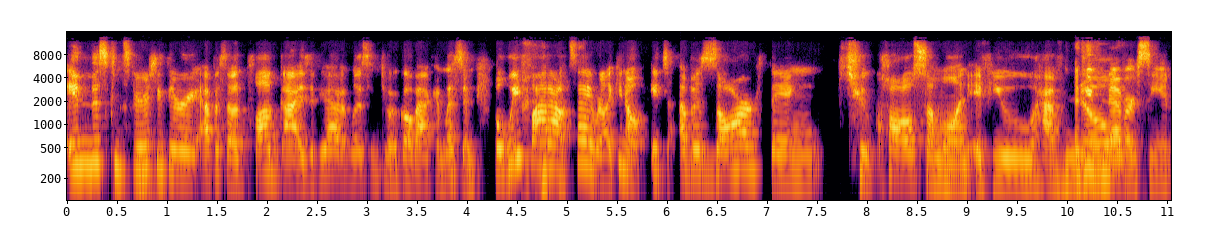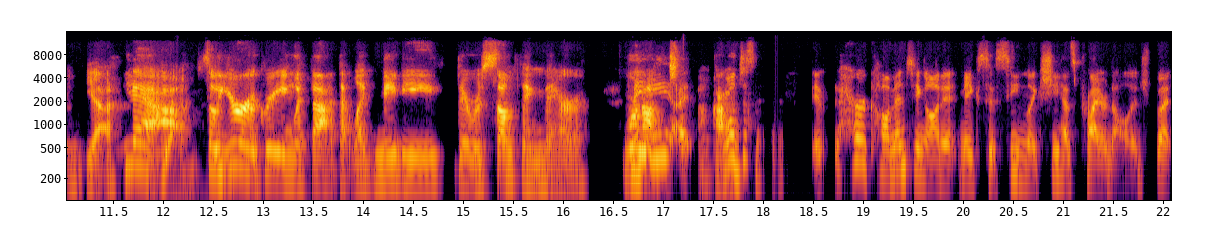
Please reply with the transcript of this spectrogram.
in this conspiracy theory episode, plug guys, if you haven't listened to it, go back and listen. But we flat out say, we're like, you know, it's a bizarre thing to call someone if you have no. if you've never seen yeah Yeah. Yeah. So you're agreeing with that, that like maybe there was something there. We're Maybe. not. I- okay. well just it, her commenting on it makes it seem like she has prior knowledge but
